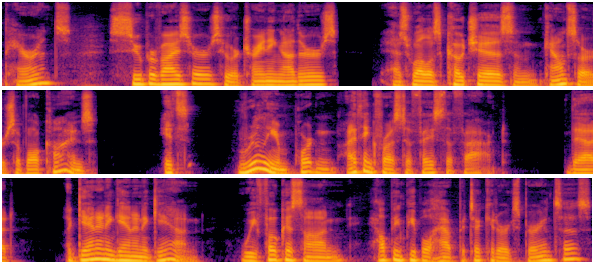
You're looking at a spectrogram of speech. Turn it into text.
parents, supervisors who are training others, as well as coaches and counselors of all kinds, it's really important, I think, for us to face the fact that again and again and again, we focus on helping people have particular experiences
